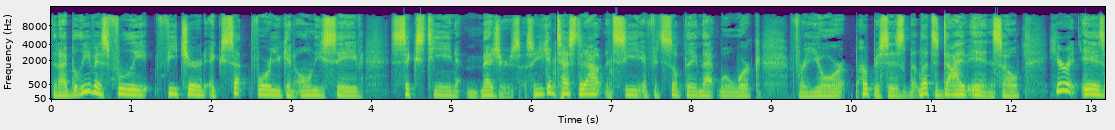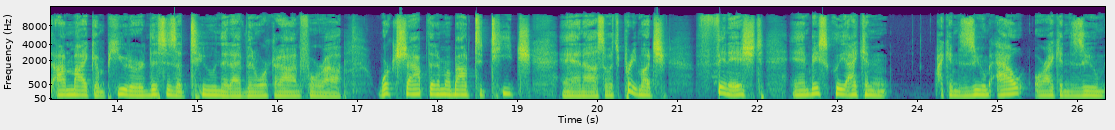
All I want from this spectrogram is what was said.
that I believe is fully featured, except for you can only save 16 measures. So you can test it out and see if it's something that will work for your purposes. But let's dive in. So here it is on my computer. This is a tune that I've been working on for uh, workshop that I'm about to teach. And uh, so it's pretty much finished. And basically, I can I can zoom out or I can zoom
